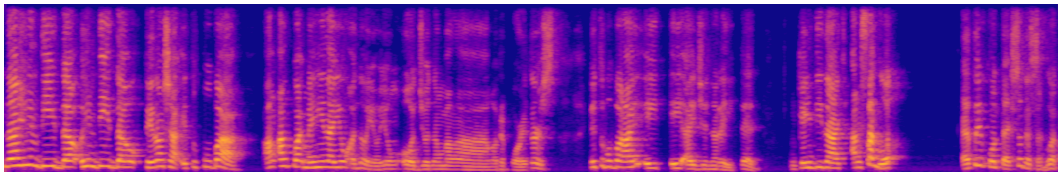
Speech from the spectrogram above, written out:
na hindi daw, hindi daw, tinanong siya, ito po ba, ang, ang mahina yung ano yung, yung audio ng mga reporters, ito po ba ay AI generated? Okay, hindi na, ang sagot, ito yung konteksto na sagot.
